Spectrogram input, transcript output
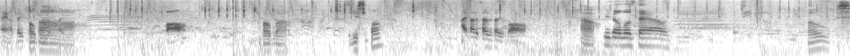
Hang on, please. Boba. Ball? Boba. Did you see ball? I thought it sounded like ball. Oh. He's almost down. Oops.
